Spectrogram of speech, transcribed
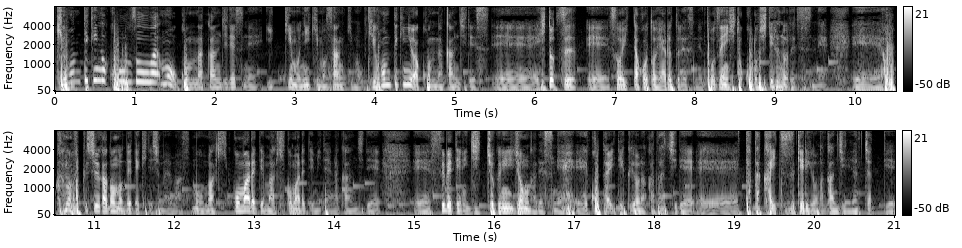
基本的な構造はもうこんな感じですね。1期も2期も3期も基本的にはこんな感じです。えー、一つ、えー、そういったことをやるとですね、当然人殺してるのでですね、えー、他の復讐がどんどん出てきてしまいます。もう巻き込まれて巻き込まれてみたいな感じで、えー、全てに実直にジョンがですね、えー、答えていくような形で、えー、戦い続けるような感じになっちゃって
